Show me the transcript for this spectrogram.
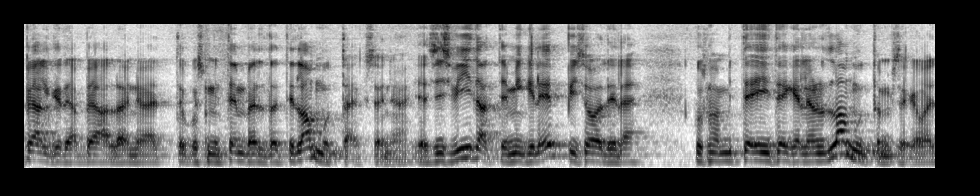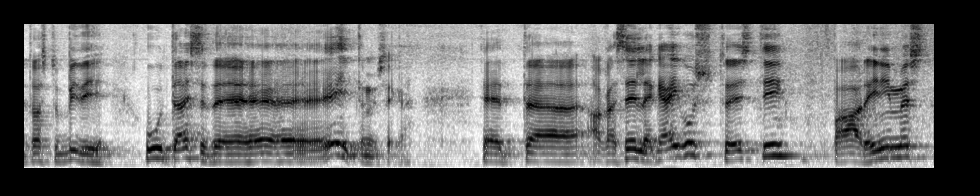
pealkirja peal on ju, et kus mind tembeldati lammutajaks on ju, ja siis viidati mingile episoodile, kus ma mitte ei tegelenud lammutamisega, vaid vastupidi, uute asjade ehitamisega. Et aga selle käigus tõesti paar inimest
